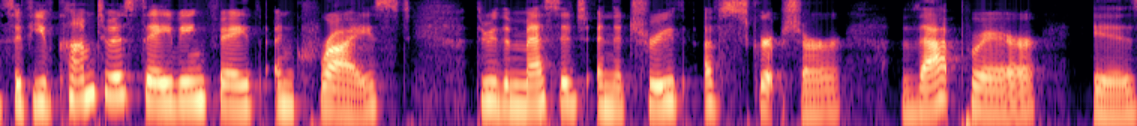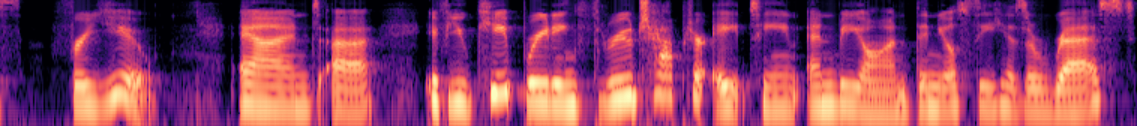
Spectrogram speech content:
So if you've come to a saving faith in Christ through the message and the truth of Scripture, that prayer is for you. And uh, if you keep reading through chapter 18 and beyond, then you'll see his arrest,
